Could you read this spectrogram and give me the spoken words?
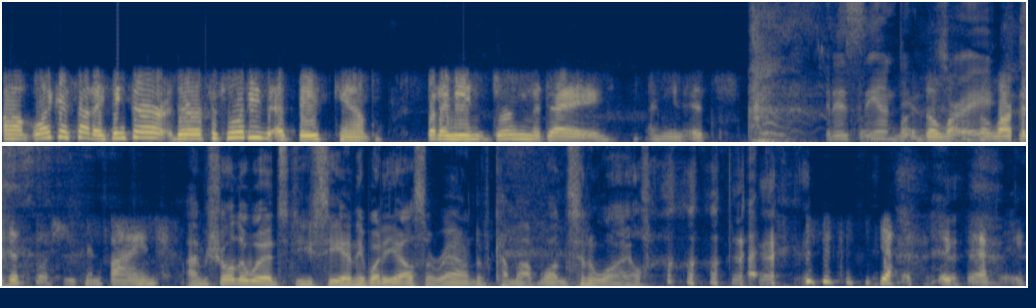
Um, like I said, I think there are, there are facilities at base camp, but I mean during the day, I mean it's It is sand the, dunes, the, right? the largest bush you can find. I'm sure the words "Do you see anybody else around?" have come up once in a while. yes, exactly.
